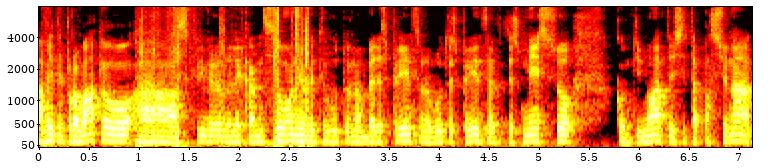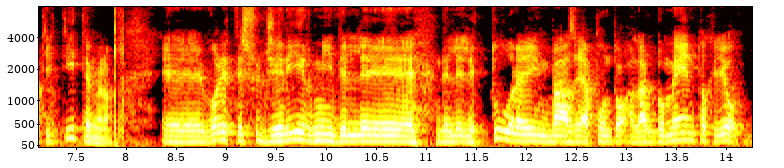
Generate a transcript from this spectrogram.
Avete provato a scrivere delle canzoni, avete avuto una bella esperienza, una brutta esperienza, avete smesso, continuate, siete appassionati? Ditemelo. Eh, volete suggerirmi delle, delle, letture in base appunto all'argomento che io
